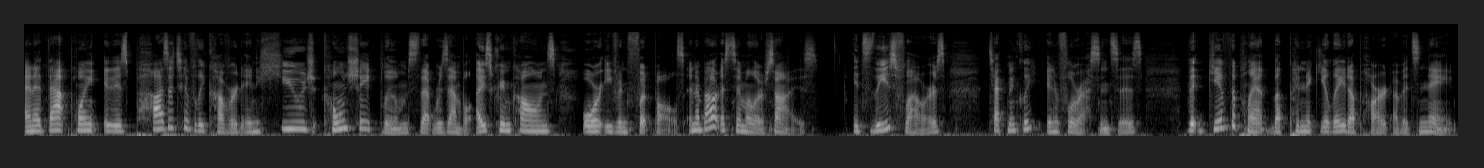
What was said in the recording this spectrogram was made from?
And at that point, it is positively covered in huge cone shaped blooms that resemble ice cream cones or even footballs, and about a similar size. It's these flowers, technically inflorescences, that give the plant the paniculata part of its name,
